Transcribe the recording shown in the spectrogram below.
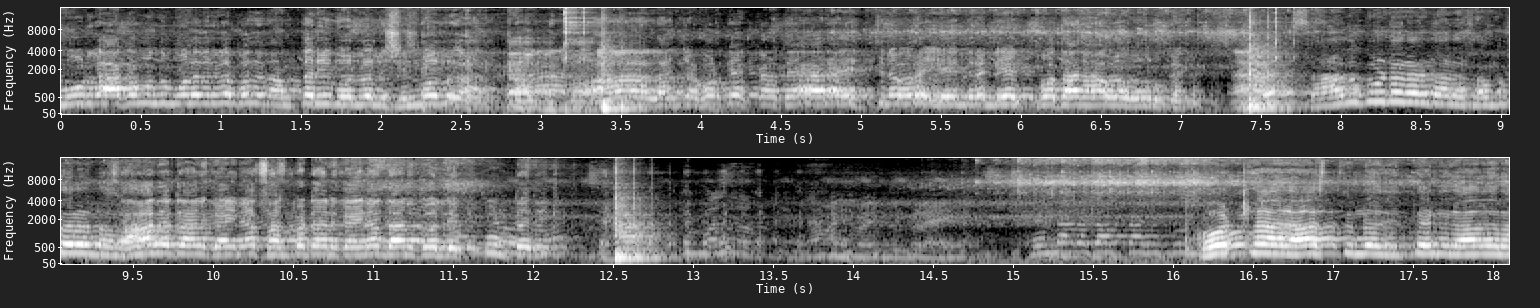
మూడు కాకముందు మూల తిరగపోతుంది. అంతరి గొల్లు చిన్నోళ్ళు కాదు. ఆ, లంచ కొడుకు ఎక్కడ తయారై ఇచ్చినవరో ఏంద్ర నేర్చిపోతాను ఆవిడ ఊరుకని. సాదుకుంటారంట చంపుతారంట సాధటానికైనా చంపటానికైనా దానికి లెక్క ఉంటది. కోట్ల రాస్తున్నది ఇద్దరిని రాదనా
